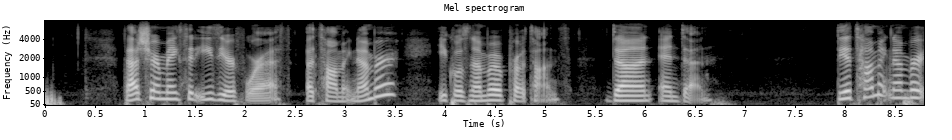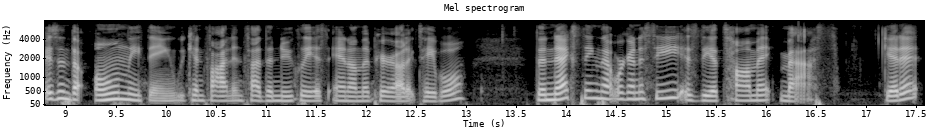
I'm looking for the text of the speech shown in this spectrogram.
that sure makes it easier for us. Atomic number equals number of protons. Done and done. The atomic number isn't the only thing we can find inside the nucleus and on the periodic table. The next thing that we're going to see is the atomic mass. Get it?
